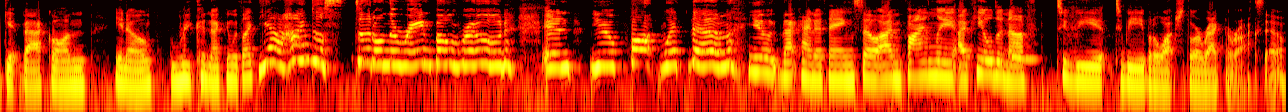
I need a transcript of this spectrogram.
get back on, you know, reconnecting with like, yeah, Heimdall stood on the Rainbow Road and, you know, fought with them, you know, that kind of thing. So I'm finally, I've healed enough to be, to be able to watch Thor Ragnarok. So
